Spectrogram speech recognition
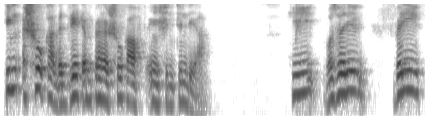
King Ashoka, the great Emperor Ashoka of ancient India. He was very, very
